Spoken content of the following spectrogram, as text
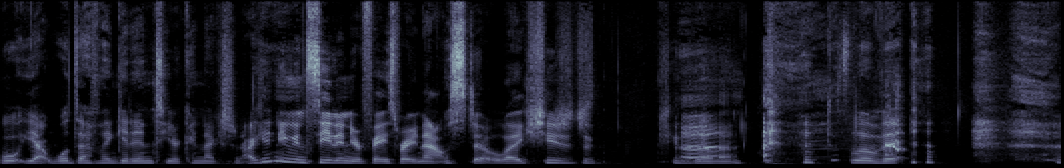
well, yeah, we'll definitely get into your connection. I can even see it in your face right now. Still, like she's just she's going just a little bit. oh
